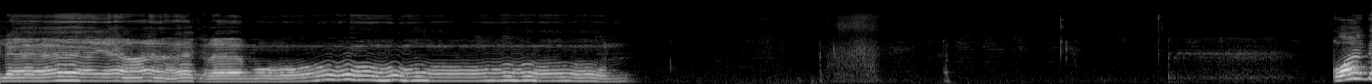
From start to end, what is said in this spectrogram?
لا يعلمون. قد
